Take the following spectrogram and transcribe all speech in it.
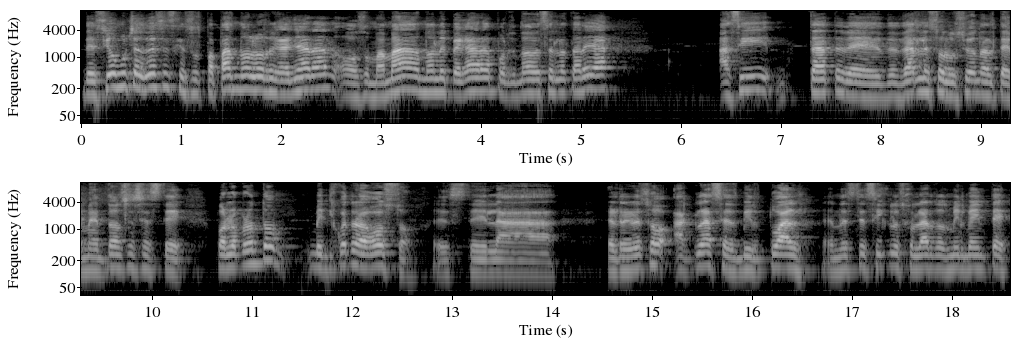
deseó muchas veces que sus papás no lo regañaran o su mamá no le pegara porque no debe hacer la tarea, así trate de, de, darle solución al tema. Entonces, este, por lo pronto, 24 de agosto, este, la, el regreso a clases virtual en este ciclo escolar 2020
